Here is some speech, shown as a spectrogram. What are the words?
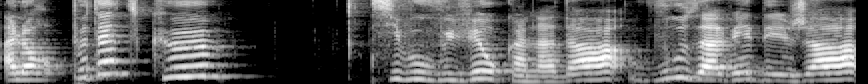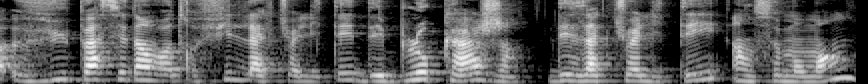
Alors, peut-être que si vous vivez au Canada, vous avez déjà vu passer dans votre fil d'actualité des blocages des actualités en ce moment,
